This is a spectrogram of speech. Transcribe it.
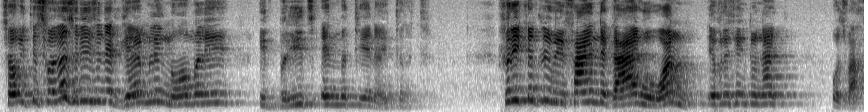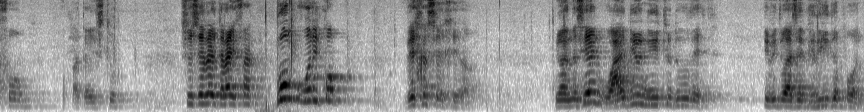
So it is for this reason that gambling normally it breeds enmity and hatred. Frequently we find the guy who won everything tonight was wag vir hom op pad huis toe. Soos hy dryf vat, bom oor die kop, weggesê geld. You understand? Why do you need to do that? If it was agreed upon.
